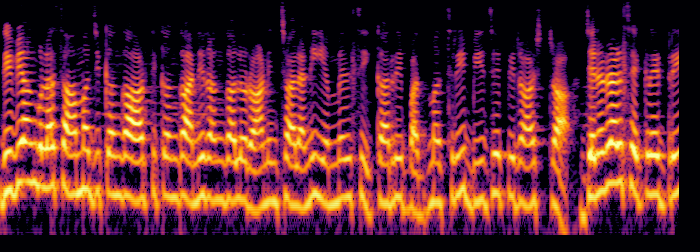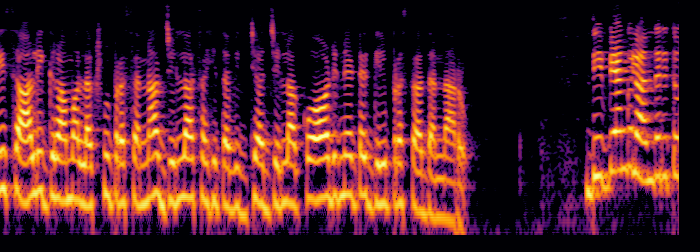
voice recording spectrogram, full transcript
దివ్యాంగుల సామాజికంగా ఆర్థికంగా అన్ని రంగాల్లో రాణించాలని ఎమ్మెల్సీ కర్రి పద్మశ్రీ బీజేపీ రాష్ట్ర జనరల్ సెక్రటరీ సాలిగ్రామ లక్ష్మీప్రసన్న జిల్లా సహిత విద్యా జిల్లా కోఆర్డినేటర్ గిరిప్రసాద్ అన్నారు. దివ్యాంగులు అందరితో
